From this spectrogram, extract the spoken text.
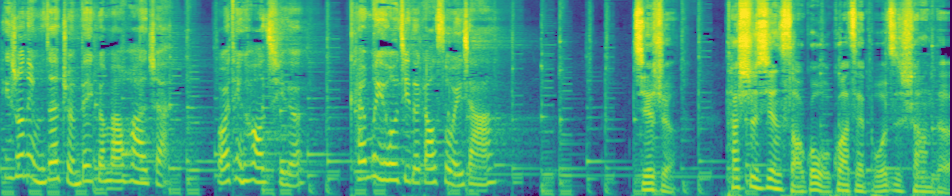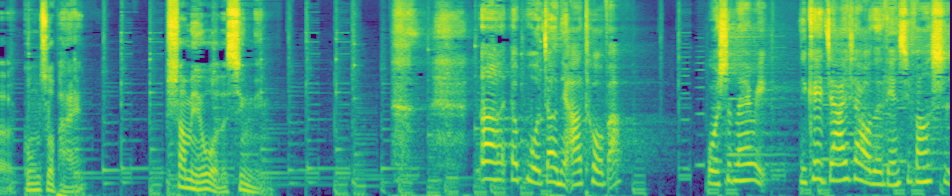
听说你们在准备一个漫画展，我还挺好奇的。开幕以后记得告诉我一下啊。接着，他视线扫过我挂在脖子上的工作牌，上面有我的姓名。那要不我叫你阿拓吧，我是 Mary，你可以加一下我的联系方式，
